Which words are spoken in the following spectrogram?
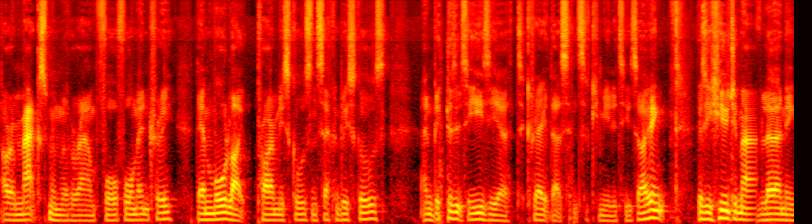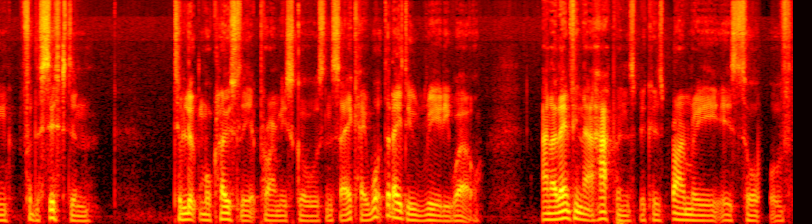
are a maximum of around four form entry. They're more like primary schools than secondary schools. And because it's easier to create that sense of community. So I think there's a huge amount of learning for the system to look more closely at primary schools and say, okay, what do they do really well? And I don't think that happens because primary is sort of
